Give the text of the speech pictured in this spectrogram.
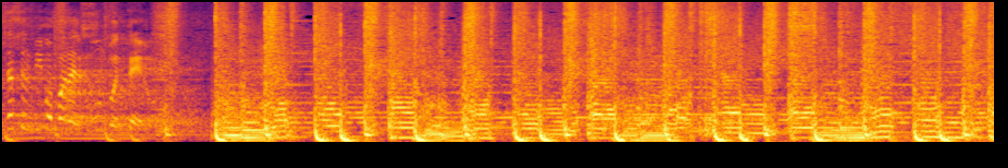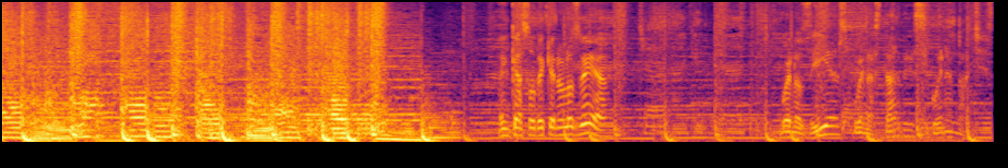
Estás en vivo para el mundo entero. En caso de que no los vea. Buenos días, buenas tardes y buenas noches.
